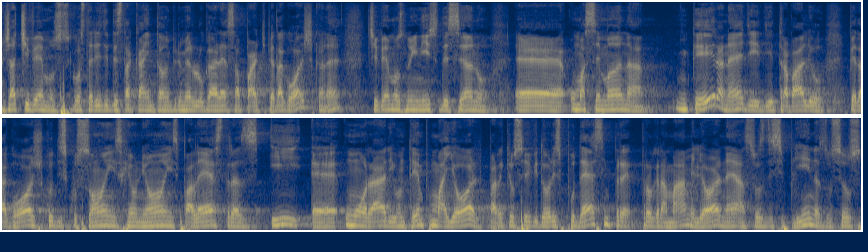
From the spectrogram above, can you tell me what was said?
já tivemos, gostaria de destacar então, em primeiro lugar, essa parte pedagógica, né? Tivemos no início desse ano é, uma semana inteira né, de, de trabalho pedagógico, discussões, reuniões, palestras e é, um horário, um tempo maior para que os servidores pudessem programar melhor né, as suas disciplinas, os seus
